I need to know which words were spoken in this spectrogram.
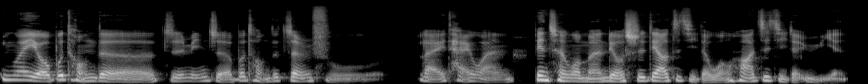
因为有不同的殖民者、不同的政府。来台湾，变成我们流失掉自己的文化、自己的语言。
